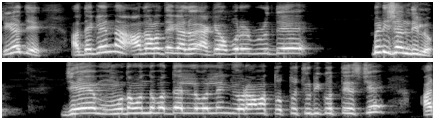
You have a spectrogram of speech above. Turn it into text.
ঠিক আছে? আর দেখলেন না, আদালতে গেল, একে অপরের বিরুদ্ধে পিটিশন দিল। যে মমতা বন্দ্যোপাধ্যায় বললেন যে, ওরা আমার তথ্য চুরি করতে এসছে আর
